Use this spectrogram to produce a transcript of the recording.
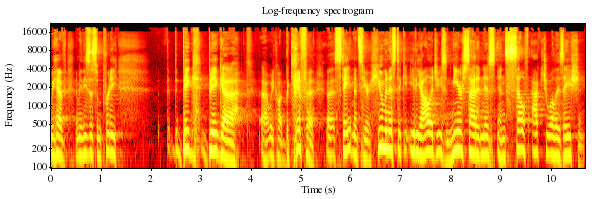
we have, I mean, these are some pretty big, big, uh, uh, what do you call it, begriffe, uh, statements here. Humanistic ideologies, nearsightedness, and self actualization.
